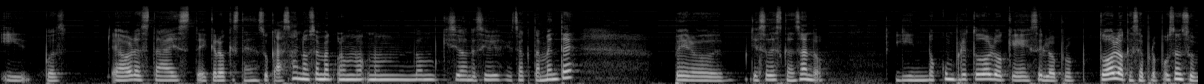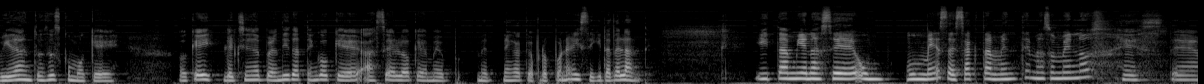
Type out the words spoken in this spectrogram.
y pues ahora está, este, creo que está en su casa, no sé, no, no, no quisieron decir exactamente, pero ya está descansando y no cumple todo lo que se lo todo lo que se propuso en su vida, entonces como que ok, lección aprendida, tengo que hacer lo que me, me tenga que proponer y seguir adelante. Y también hace un, mes exactamente, más o menos, este,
